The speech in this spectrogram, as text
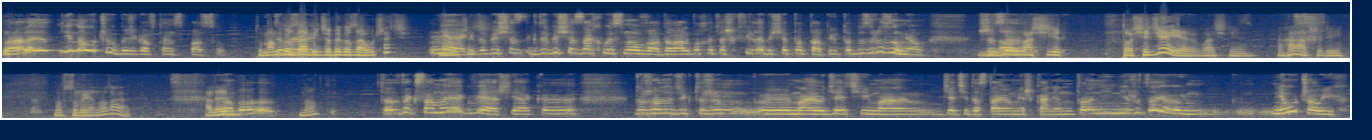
No ale nie nauczyłbyś go w ten sposób. To mam Gdyby- go zabić, żeby go zauczyć? Nie, Nauczyć? gdyby się, gdyby się zachłysnął wodą albo chociaż chwilę by się potopił, to by zrozumiał, że No za- właśnie, to się dzieje właśnie. Aha, czyli, no w sumie, no tak. Ale, No bo no, To tak samo jak wiesz, jak y, dużo ludzi, którzy y, mają dzieci, ma, dzieci dostają mieszkanie, no to oni nie rzucają, im- nie uczą ich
